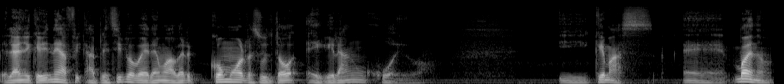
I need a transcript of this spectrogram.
El año que viene, al principio, veremos a ver cómo resultó el gran juego. ¿Y qué más? Eh, bueno,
